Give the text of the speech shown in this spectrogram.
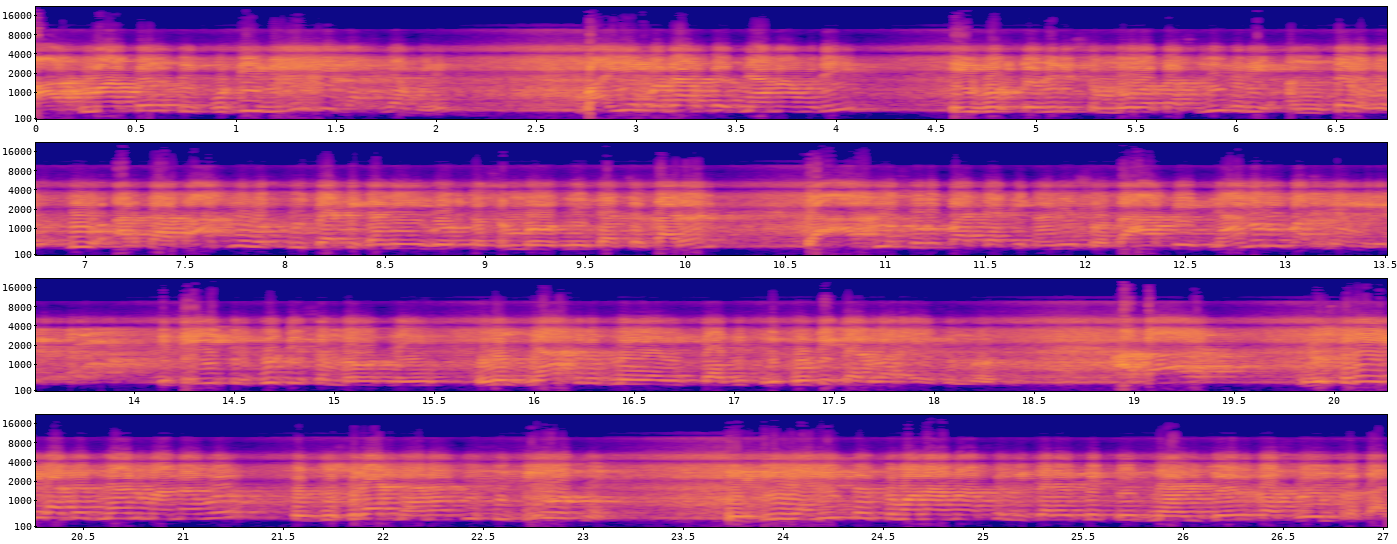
आत्मा तर त्रिपुटी विवर्जित असल्यामुळे बाह्य पदार्थ ज्ञानामध्ये ही गोष्ट जरी संभवत असली तरी अंतरवस्तू अर्थात आत्मवस्तू त्या ठिकाणी ही गोष्ट संभवत नाही. त्याचं कारण त्या आत्मस्वरूपाच्या ठिकाणी स्वतः ते ज्ञानरूप असल्यामुळे तिथेही त्रिपुटी संभवत नाही. म्हणून ज्ञातरूप इत्यादी त्रिपुटीच्या द्वारा हे संभवत आता दुसरं एखादं ज्ञान मानावं तर दुसऱ्या ज्ञानाची सिद्धी होत नाही. सिद्धी झाली तर तुम्हाला असं विचारायचं ते ज्ञान जड का स्वयंप्रकाश?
